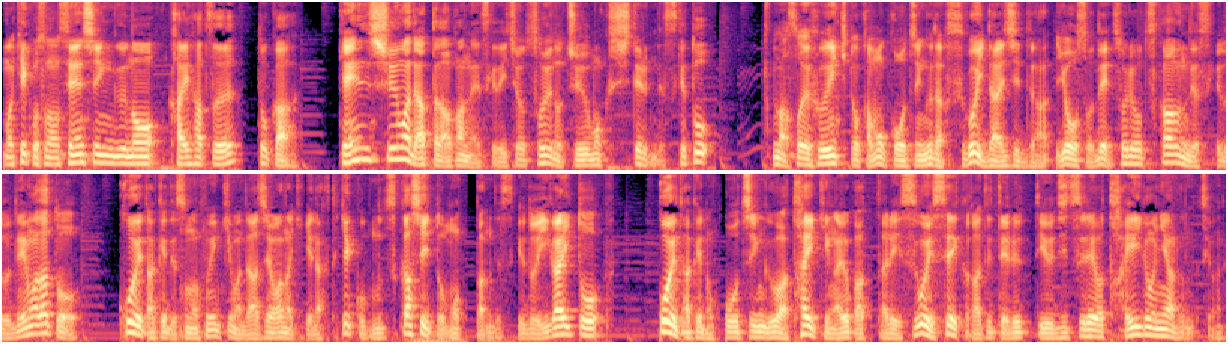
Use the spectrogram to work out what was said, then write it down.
まあ結構そのセンシングの開発とか研修まであったかわかんないですけど、一応そういうの注目してるんですけど、まあそういう雰囲気とかもコーチングではすごい大事な要素で、それを使うんですけど、電話だと声だけでその雰囲気まで味わわなきゃいけなくて結構難しいと思ったんですけど、意外と声だけのコーチングは体験が良かったり、すごい成果が出てるっていう実例は大量にあるんですよね。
